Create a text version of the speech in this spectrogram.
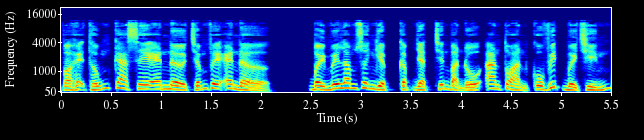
vào hệ thống kcn.vn. 75 doanh nghiệp cập nhật trên bản đồ an toàn COVID-19.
